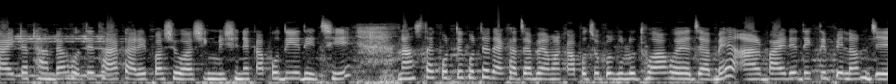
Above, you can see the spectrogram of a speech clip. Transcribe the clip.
কাইটা ঠান্ডা হতে থাক আর এর পাশে ওয়াশিং মেশিনে কাপড় দিয়ে দিচ্ছি। নাস্তা করতে করতে দেখা যাবে আমার কাপড় চোপড়গুলো ধোয়া হয়ে যাবে। আর বাইরে দেখতে পেলাম যে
